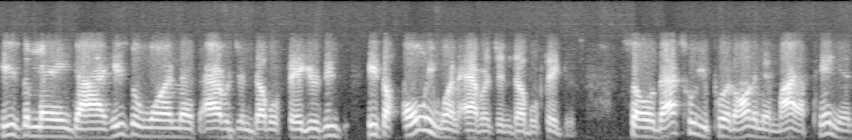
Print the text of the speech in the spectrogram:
he's the main guy. He's the one that's averaging double figures. He's he's the only one averaging double figures. So that's who you put on him, in my opinion.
